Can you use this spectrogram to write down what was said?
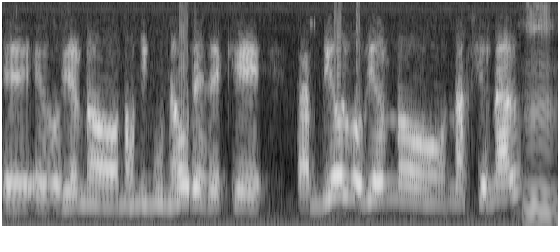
Eh, el gobierno no ninguno desde que cambió el gobierno nacional. Mm.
